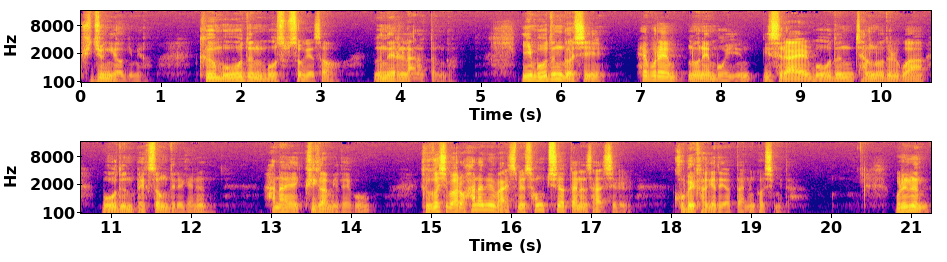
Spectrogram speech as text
귀중히 여기며 그 모든 모습 속에서 은혜를 나눴던 것. 이 모든 것이 헤브레논에 모인 이스라엘 모든 장로들과 모든 백성들에게는 하나의 귀감이 되고 그것이 바로 하나님의 말씀의 성취였다는 사실을 고백하게 되었다는 것입니다. 우리는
